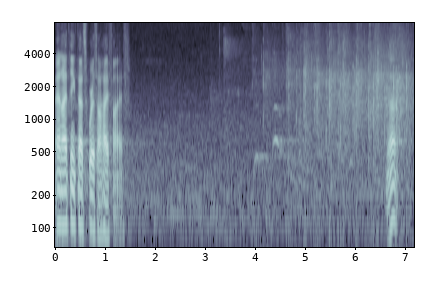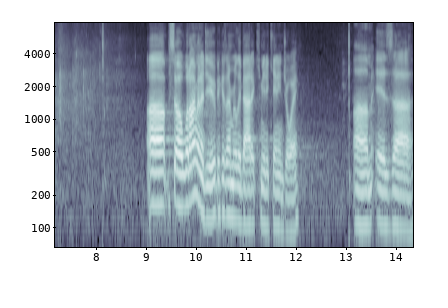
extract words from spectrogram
And I think that's worth a high five. Yeah. Uh, so, what I'm going to do, because I'm really bad at communicating joy, um, is uh,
